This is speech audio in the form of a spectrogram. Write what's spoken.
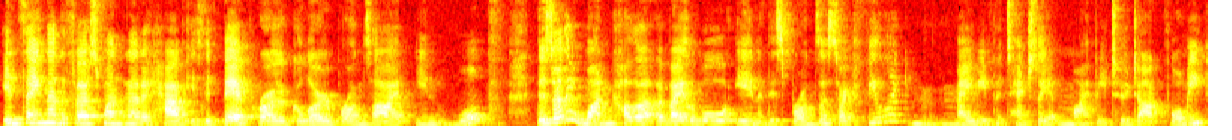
In saying that, the first one that I have is the Bare Pro Glow Bronzer in Warmth. There's only one color available in this bronzer, so I feel like maybe potentially it might be too dark for me.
